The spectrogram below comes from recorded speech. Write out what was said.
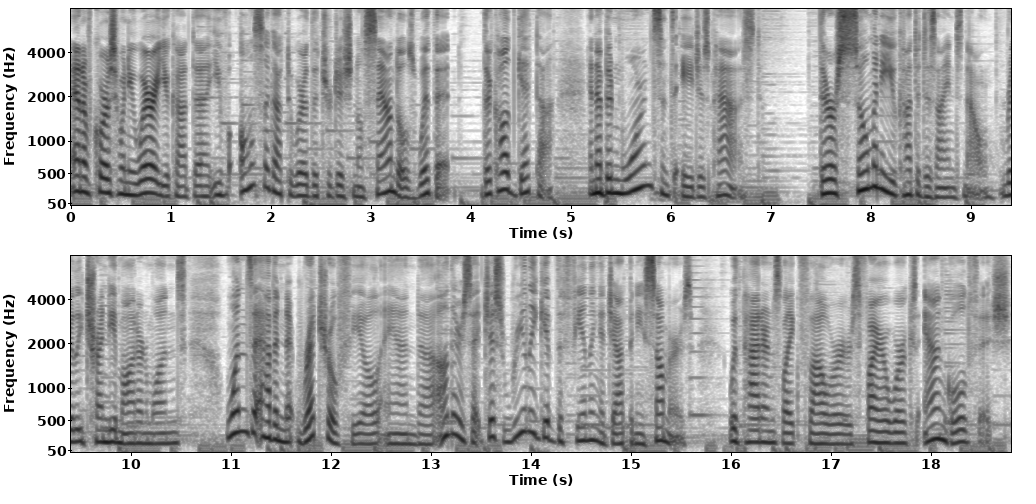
And of course, when you wear a yukata, you've also got to wear the traditional sandals with it. They're called geta and have been worn since ages past. There are so many yukata designs now, really trendy modern ones, ones that have a retro feel, and uh, others that just really give the feeling of Japanese summers, with patterns like flowers, fireworks, and goldfish.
